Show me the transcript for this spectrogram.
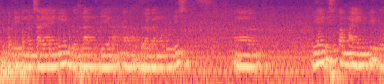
seperti teman saya ini kebetulan dia uh, beragama Buddhis. Uh, dia ini suka main gitu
